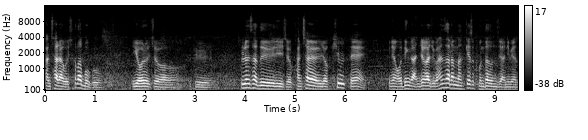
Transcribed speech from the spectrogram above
관찰하고 쳐다보고 이게 어려 저그 훈련사들이 저 관찰력 키울 때 그냥 어딘가 앉아가지고 한 사람만 계속 본다든지 아니면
